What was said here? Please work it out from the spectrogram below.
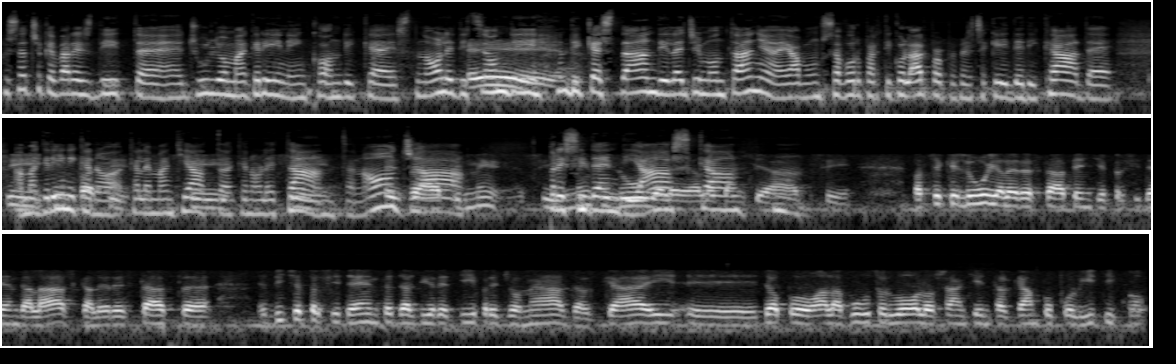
Questa che vares dite Giulio Magrini in Condi Chest, no? l'edizione eh, di, di Chestan di Leggi Montagna ha un sapore particolare proprio perché è dedicata sì, a Magrini infatti, che, no, che l'è manchiata, sì, che non l'è tanta, sì, no? Esatto, Già me, presidente di Asca. Mm. Sì. Perché lui era stato anche presidente dell'Asca, era stato eh, vicepresidente del direttivo regionale, del CAI, e dopo ha avuto ruolo anche nel campo politico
